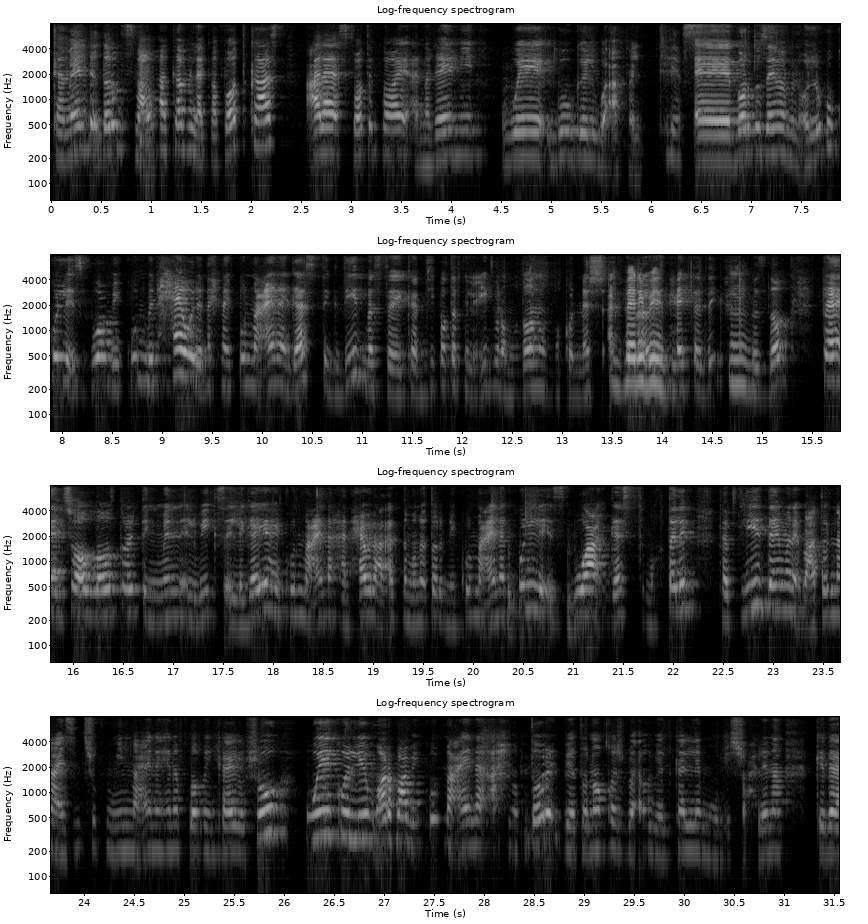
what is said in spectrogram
كمان تقدروا تسمعوها كاملة كبودكاست على سبوتيفاي أنغامي وجوجل وأبل. Yes آه برضو زي ما بنقول لكم كل أسبوع بيكون بنحاول إن إحنا يكون معانا guest جديد بس كان في فترة العيد ورمضان وما كناش في. الحتة دي. مم. بالظبط فإن شاء الله starting من ال weeks اللي جاية هيكون معانا هنحاول على قد ما نقدر إن يكون معانا كل أسبوع guest مختلف. ف please دايما ابعتوا لنا عايزين تشوفوا مين معانا هنا في Loving Cairo Show وكل يوم أربع بيكون معانا أحمد طارق بيتناقش بقى وبيتكلم وبيشرح لنا كده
